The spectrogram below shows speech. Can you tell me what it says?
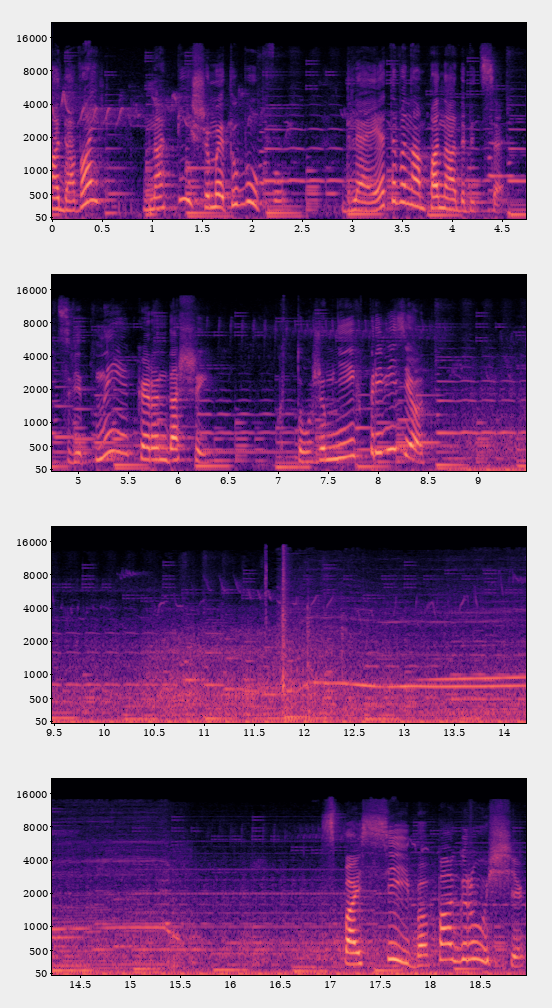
А давай напишем эту букву. Для этого нам понадобятся цветные карандаши. Кто же мне их привезет? Спасибо, погрузчик.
